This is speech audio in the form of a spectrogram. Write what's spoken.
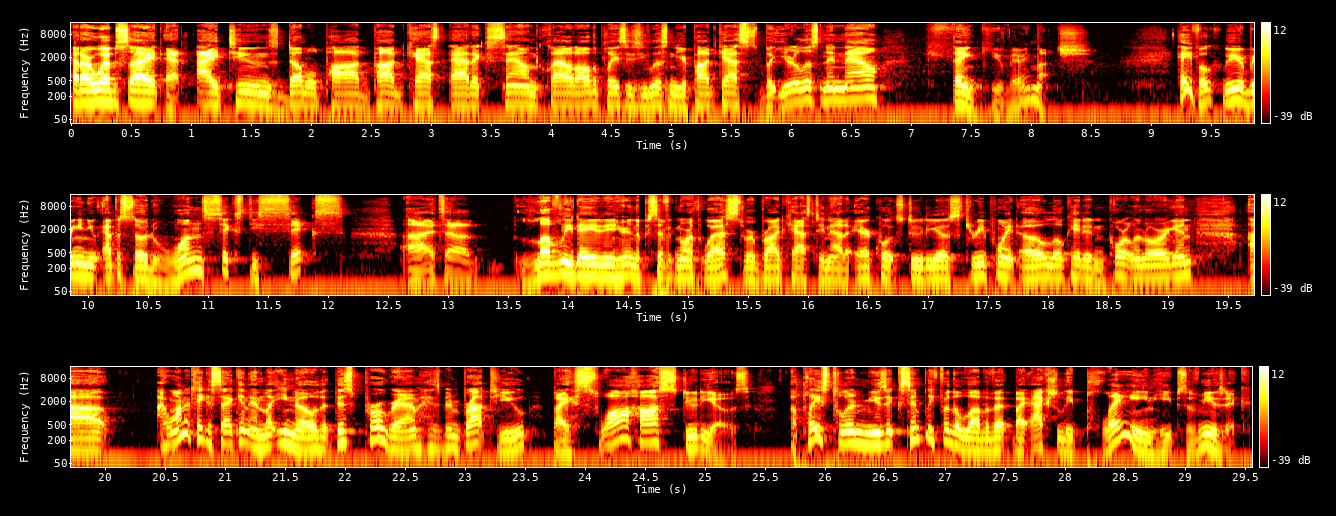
at our website, at iTunes, Double Pod, Podcast Addict, SoundCloud, all the places you listen to your podcasts. But you're listening now. Thank you very much. Hey, folks, we are bringing you episode 166. Uh, it's a lovely day here in the Pacific Northwest. We're broadcasting out of Air Quote Studios 3.0, located in Portland, Oregon. Uh, I want to take a second and let you know that this program has been brought to you by Swaha Studios, a place to learn music simply for the love of it by actually playing heaps of music.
